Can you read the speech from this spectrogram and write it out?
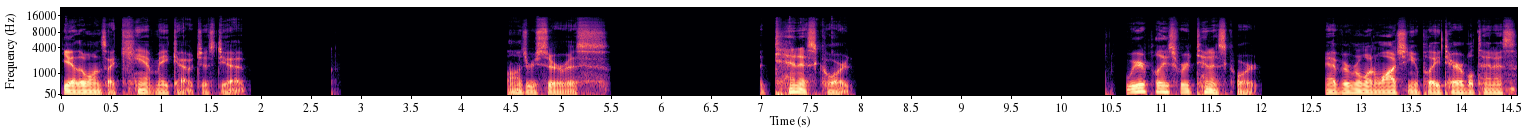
The other ones I can't make out just yet. Laundry service. A tennis court. Weird place for a tennis court. I have everyone watching you play terrible tennis.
